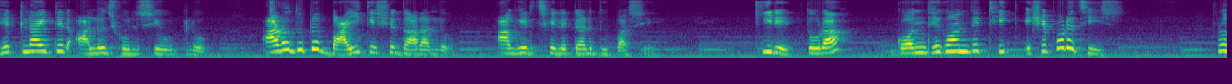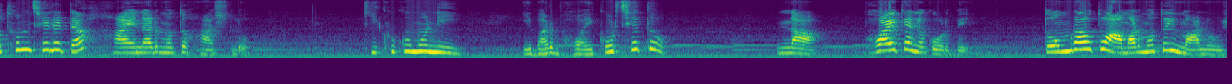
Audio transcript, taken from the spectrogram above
হেডলাইটের আলো ঝলসে উঠল। আরও দুটো বাইক এসে দাঁড়াল আগের ছেলেটার দুপাশে। কিরে তোরা, গন্ধে গন্ধে ঠিক এসে পড়েছিস? প্রথম ছেলেটা হায়নার মতো হাসল। কি খুকুমণি, এবার ভয় করছে তো? না, ভয় কেন করবে? তোমরাও তো আমার মতোই মানুষ।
